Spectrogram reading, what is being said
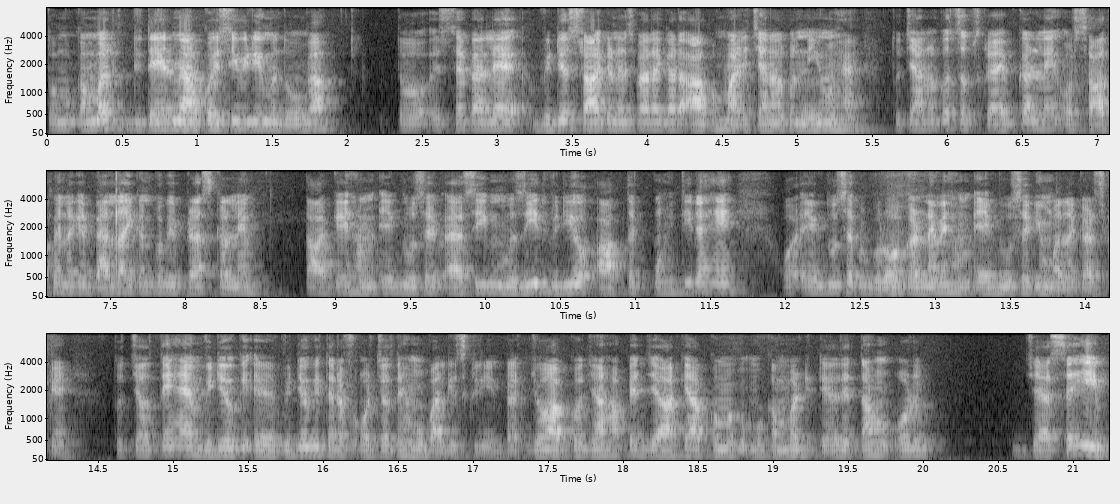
तो मुकम्मल डिटेल में आपको इसी वीडियो में दूँगा। तो इससे पहले वीडियो स्टार्ट करने से पहले अगर आप हमारे चैनल पर न्यू हैं तो चैनल को सब्सक्राइब कर लें और साथ में लगे बेल आइकन को भी प्रेस कर लें, ताकि हम एक दूसरे ऐसी मजीद वीडियो आप तक पहुँचती रहें और एक दूसरे को ग्रो करने में हम एक दूसरे की मदद कर सकें। तो चलते हैं वीडियो की वीडियो की तरफ़ और चलते हैं मोबाइल की स्क्रीन पर, जो आपको जहाँ पर जाके आपको मुकम्मल डिटेल देता हूँ और जैसे ही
